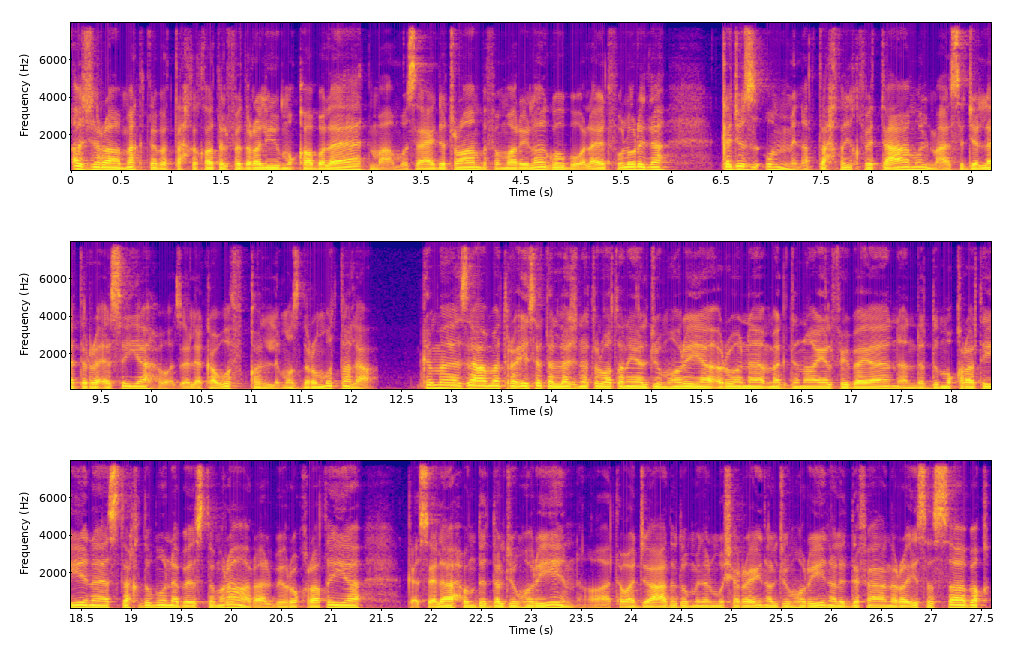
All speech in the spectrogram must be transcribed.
أجرى مكتب التحقيقات الفيدرالي مقابلات مع مساعد ترامب في ماريلاغو بولاية فلوريدا كجزء من التحقيق في التعامل مع السجلات الرئاسية وذلك وفقا لمصدر مطلع. كما زعمت رئيسة اللجنة الوطنية الجمهورية رونا ماكدانيال في بيان أن الديمقراطيين يستخدمون باستمرار البيروقراطية كسلاح ضد الجمهوريين وتوجه عدد من المشرعين الجمهوريين للدفاع عن الرئيس السابق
